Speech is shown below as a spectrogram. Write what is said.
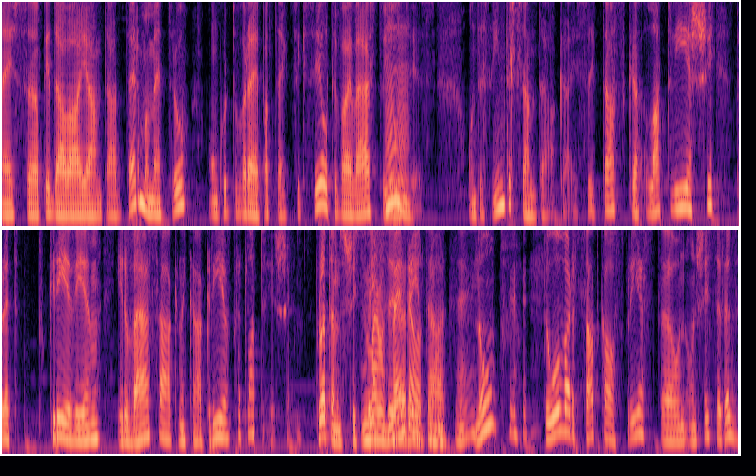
Mēs uh, piedāvājām tādu termometru, kur tu varēji pateikt, cik silti vai vēstu mm. jūties. Un tas interesantākais ir tas, ka latvieši pret krieviem ir vēsāka nekā krievi pret latviešiem. Protams, šis viss ir tāds. Nu, to var atkal spriest, un, un šis ir, redz,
